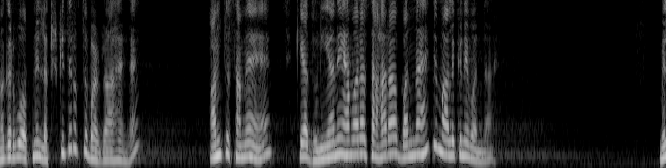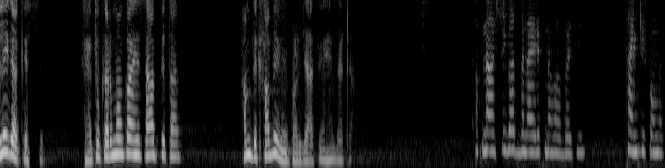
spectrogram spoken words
मगर वो अपने लक्ष्य की तरफ़ तो बढ़ रहा है अंत समय, क्या दुनिया ने हमारा सहारा बनना है कि मालिक ने बनना है? मिलेगा किससे? है तो कर्मों का हिसाब किताब। हम दिखावे में पड़ जाते हैं बेटा। अपना आशीर्वाद बनाए रखना बाबा जी। Thank you so much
